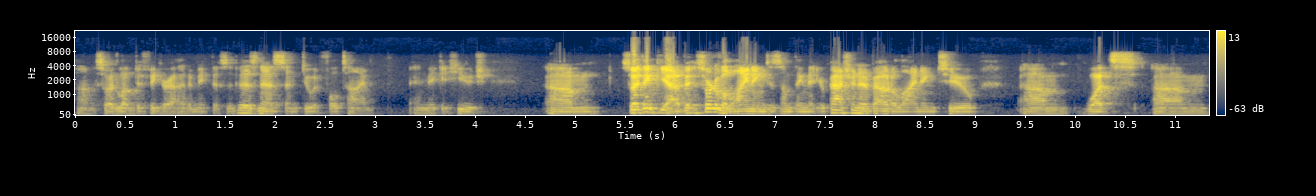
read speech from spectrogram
Um, so I'd love to figure out how to make this a business and do it full time and make it huge. Um, so I think yeah, sort of aligning to something that you're passionate about, aligning to um, what's um,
